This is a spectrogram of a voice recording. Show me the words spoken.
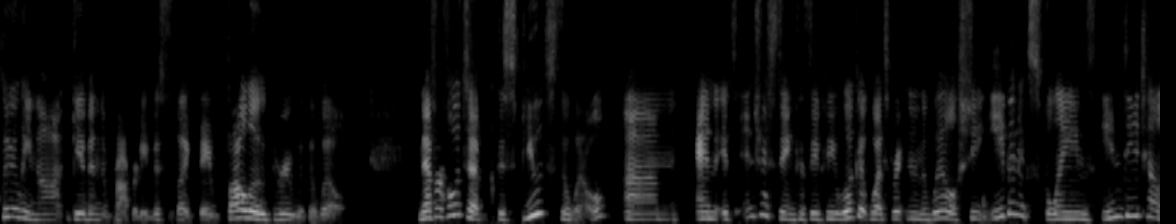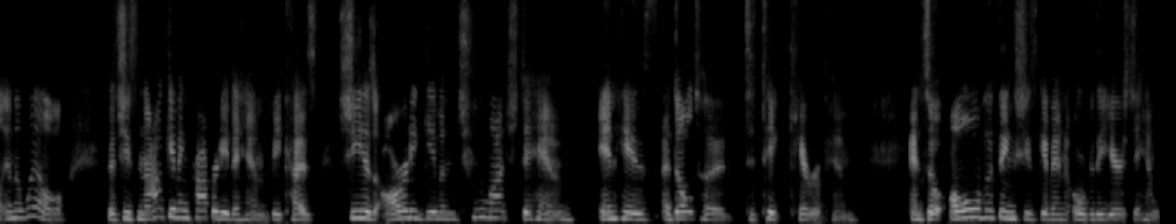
clearly not given the property. This is like they followed through with the will. Neferhotep disputes the will. Um, and it's interesting because if you look at what's written in the will, she even explains in detail in the will that she's not giving property to him because she has already given too much to him in his adulthood to take care of him. And so all the things she's given over the years to him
